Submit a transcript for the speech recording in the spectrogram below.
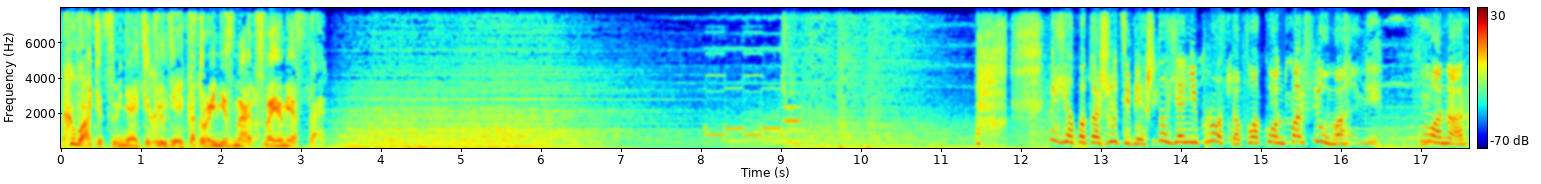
Хватит с меня этих людей, которые не знают свое место. Покажу тебе, что я не просто флакон парфюма. Монарх.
